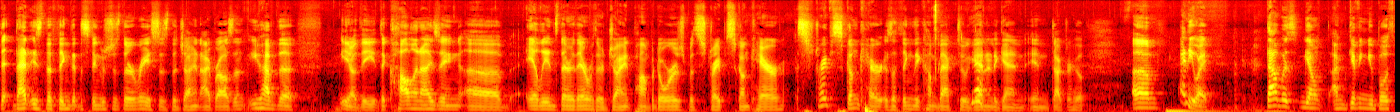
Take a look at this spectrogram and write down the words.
Th- that is the thing that distinguishes their race is the giant eyebrows and you have the you know the the colonizing uh, aliens that are there with their giant pompadours with striped skunk hair striped skunk hair is a thing they come back to again Yeah. and again in doctor who um anyway that was you know I'm giving you both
